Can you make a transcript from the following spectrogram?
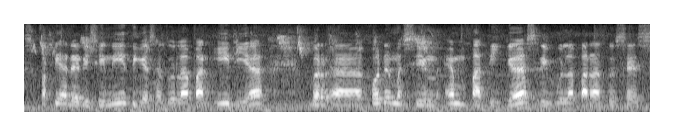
seperti ada di sini 318i dia berkode uh, mesin M43 1800 cc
